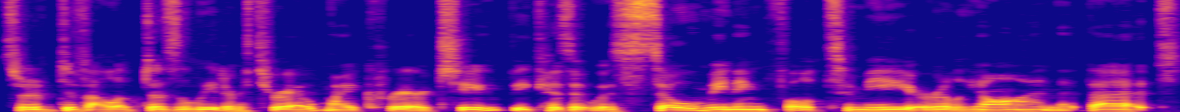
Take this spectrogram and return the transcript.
sort of developed as a leader throughout my career too, because it was so meaningful to me early on that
